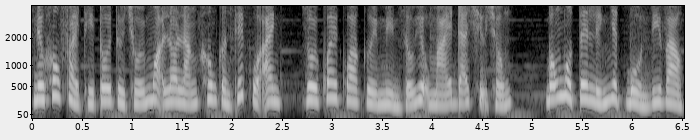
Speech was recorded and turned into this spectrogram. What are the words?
Nếu không phải thì tôi từ chối mọi lo lắng không cần thiết của anh, rồi quay qua cười mỉm dấu hiệu mái đã chịu chống. Bỗng một tên lính Nhật bổn đi vào,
